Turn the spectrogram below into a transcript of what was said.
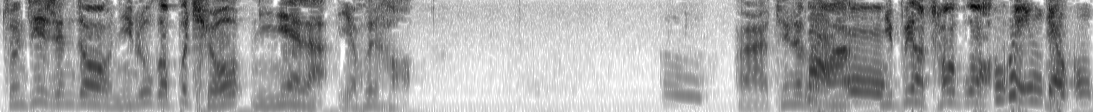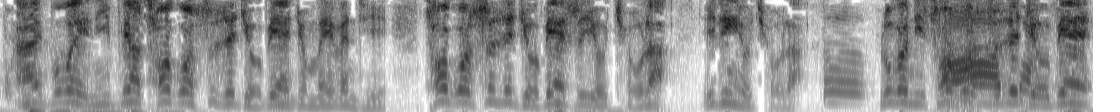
准提神咒，你如果不求，你念了也会好。嗯。啊，听得懂吗？你不要超过。不会用掉功德。哎，不会，你不要超过四十九遍就没问题。超过四十九遍是有求了，一定有求了。嗯。如果你超过哦四十九遍，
